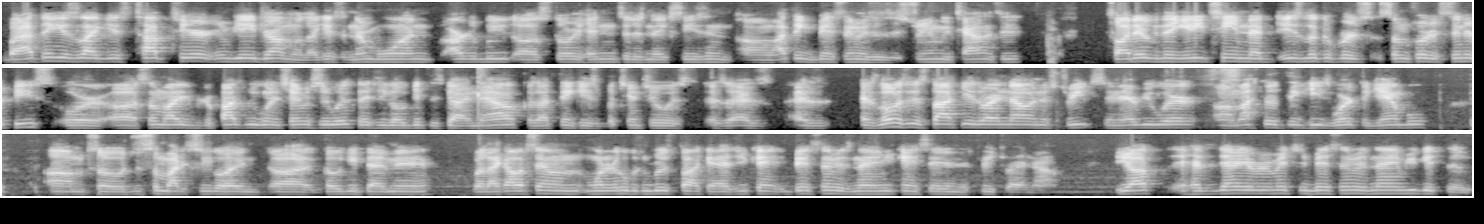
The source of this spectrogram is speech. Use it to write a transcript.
But I think it's like it's top tier NBA drama. Like it's the number one, arguably, uh, story heading into this next season. Um, I think Ben Simmons is extremely talented. So I definitely think any team that is looking for some sort of centerpiece or uh, somebody to possibly win a championship with, they should go get this guy now because I think his potential is as as as as low as his stock is right now in the streets and everywhere. Um, I still think he's worth the gamble. Um, so just somebody should go ahead and uh, go get that man. But like I was saying on one of the Hoops and Brews podcasts, you can't Ben Simmons' name, you can't say it in the streets right now. Y'all has Danny ever mentioned Ben Simmons' name? You get the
